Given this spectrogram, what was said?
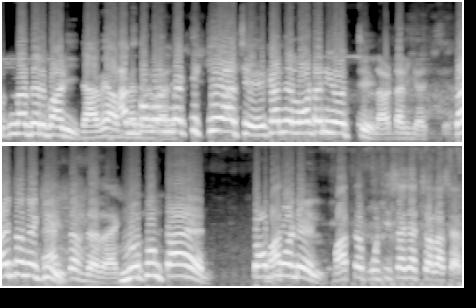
আপনাদের বাড়ি। যাবে আপনাদের ভাগ্যবান ব্যক্তি কে আছে? এখানে লটারি হচ্ছে। লটারি হচ্ছে। তাই তো নাকি? একদম দাদা নতুন টায়ার টপ মডেল মাত্র পঁচিশ হাজার চলা স্যার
